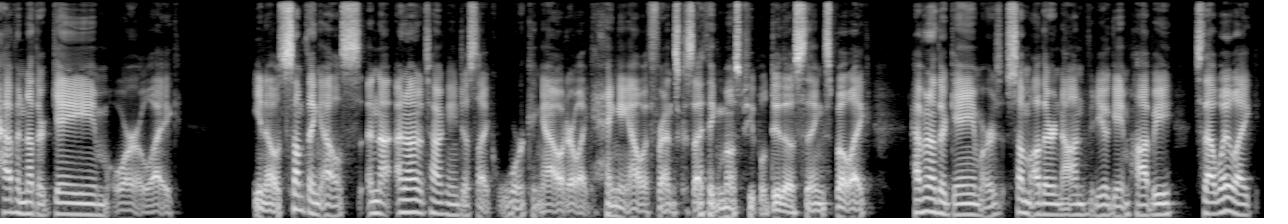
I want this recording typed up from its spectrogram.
Have another game or like you know something else. And not, I'm not talking just like working out or like hanging out with friends because I think most people do those things. But like have another game or some other non-video game hobby so that way like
